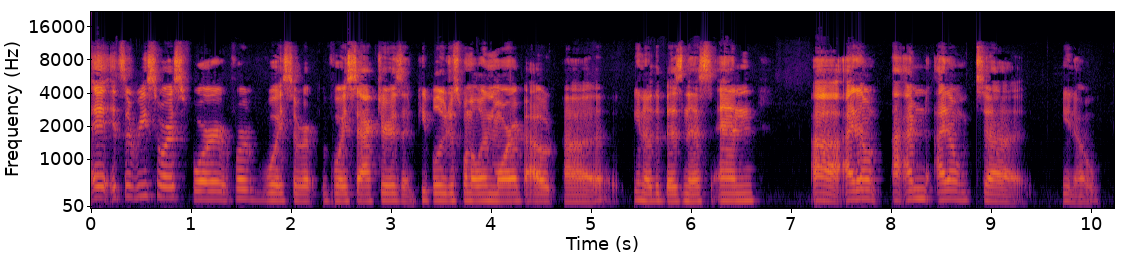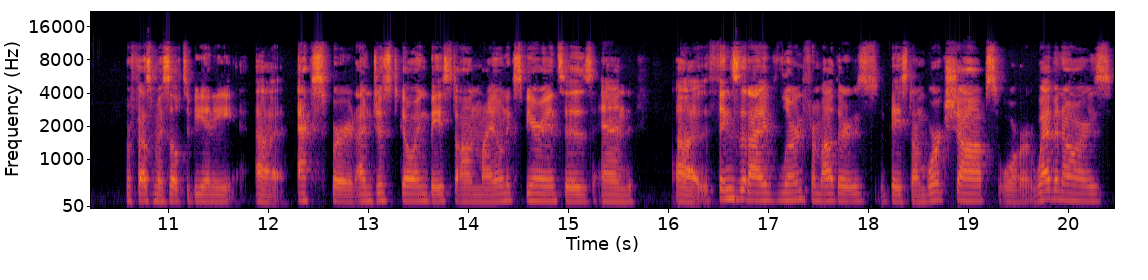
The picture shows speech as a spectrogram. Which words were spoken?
it's a resource for for voice voice actors and people who just want to learn more about uh, you know the business. And uh, I don't I'm I don't uh, you know profess myself to be any uh, expert. I'm just going based on my own experiences and uh, things that I've learned from others based on workshops or webinars.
